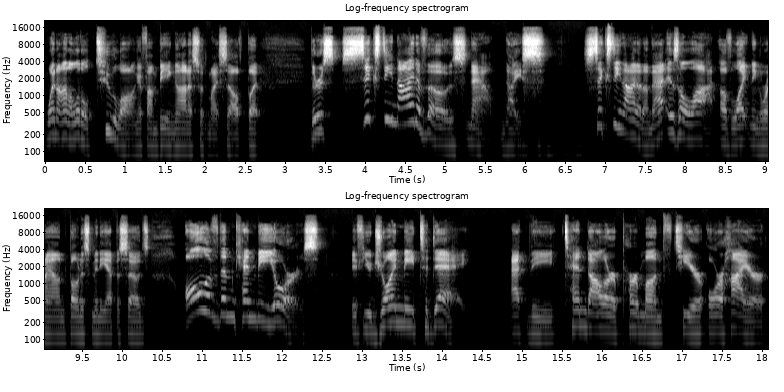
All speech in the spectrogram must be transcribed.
went on a little too long, if I'm being honest with myself, but there's 69 of those now. Nice. 69 of them. That is a lot of lightning round bonus mini episodes. All of them can be yours if you join me today at the $10 per month tier or higher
